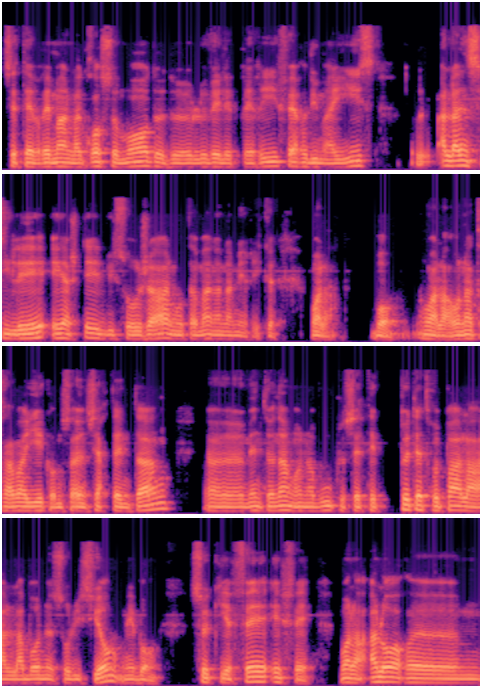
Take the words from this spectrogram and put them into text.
c'était vraiment la grosse mode de lever les prairies, faire du maïs, euh, l'ensiler et acheter du soja, notamment en Amérique. Voilà. Bon, voilà, on a travaillé comme ça un certain temps. Euh, maintenant, on avoue que c'était peut-être pas la, la, bonne solution, mais bon, ce qui est fait est fait. Voilà. Alors, euh,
